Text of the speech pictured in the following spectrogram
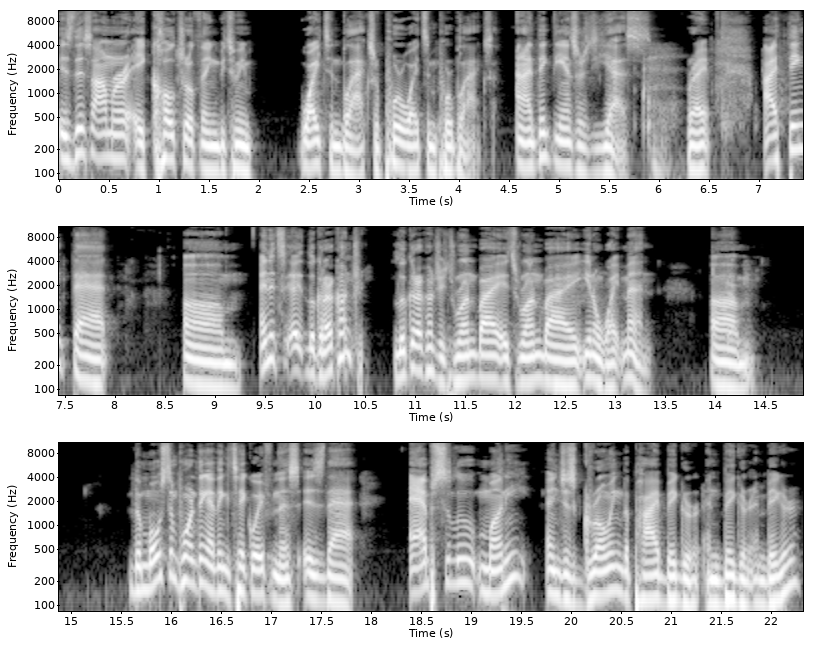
is this armor a cultural thing between whites and blacks or poor whites and poor blacks? And I think the answer is yes, right? I think that, um, and it's uh, look at our country. Look at our country. It's run by it's run by you know white men. Um, the most important thing I think to take away from this is that absolute money and just growing the pie bigger and bigger and bigger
